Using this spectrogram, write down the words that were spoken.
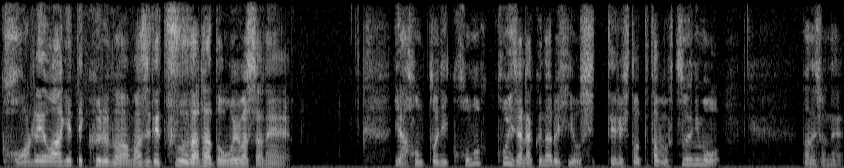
これを上げてくるのはマジで2だなと思いましたね。いや、本当にこの恋じゃなくなる日を知ってる人って多分普通にもう、なんでしょうね。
